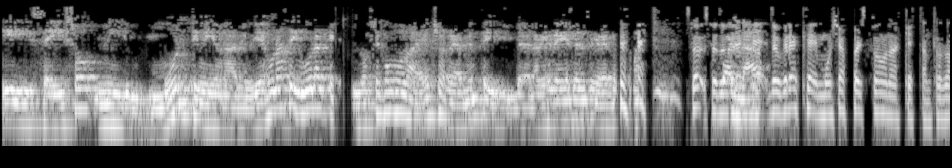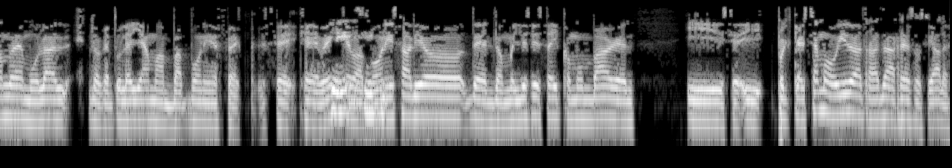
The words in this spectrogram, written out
y se hizo multimillonario. Y es una figura que no sé cómo lo ha hecho realmente y de verdad que tiene que ser el secreto. ¿tú, crees que, hay muchas personas que están tratando de emular lo que tú le llamas Bad Bunny Effect? que ven que Bad Bunny salió del 2016 como un bagel y, y porque él se ha movido a través de las redes sociales.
